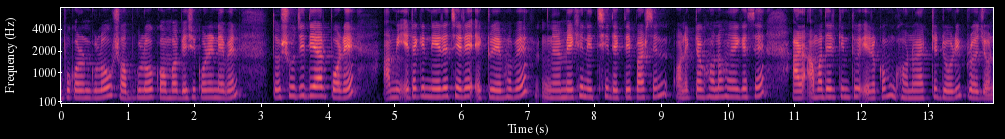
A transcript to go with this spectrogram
উপকরণগুলো সবগুলো কম বা বেশি করে নেবেন। তো সুজি দেওয়ার পরে আমি এটাকে নেড়ে চেড়ে একটু এভাবে মেখে নিচ্ছি, দেখতেই পারছেন অনেকটা ঘন হয়ে গেছে। আর আমাদের কিন্তু এরকম ঘন একটা ডোরি প্রয়োজন।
